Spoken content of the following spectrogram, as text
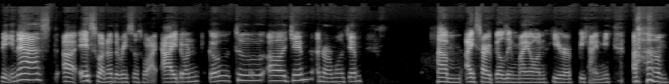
being asked. Uh, is one of the reasons why I don't go to a gym, a normal gym um, I started building my own here behind me. Um,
